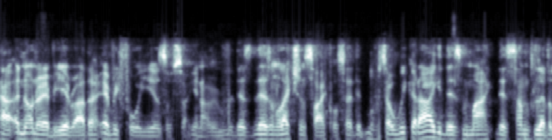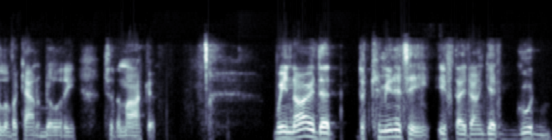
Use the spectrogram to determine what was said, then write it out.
Uh, not every year, rather, every four years or so. You know, there's there's an election cycle. So so we could argue there's there's some level of accountability to the market. We know that the community, if they don't get good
